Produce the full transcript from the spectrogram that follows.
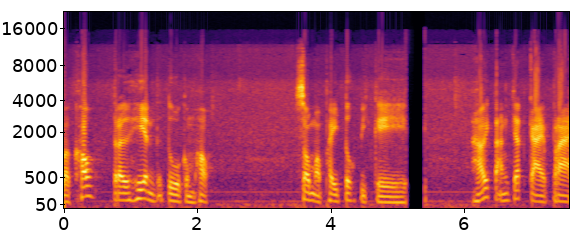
បើខុសត្រូវហ៊ានទទួលកំហុសសូមអភ័យទោសពីគេ ហើយតាំងចិត្តកែប្រែ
